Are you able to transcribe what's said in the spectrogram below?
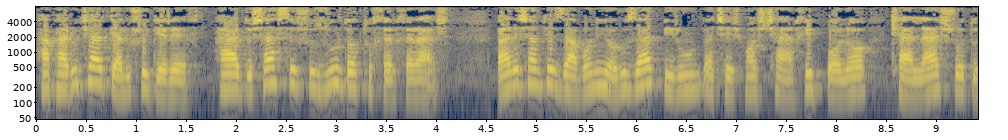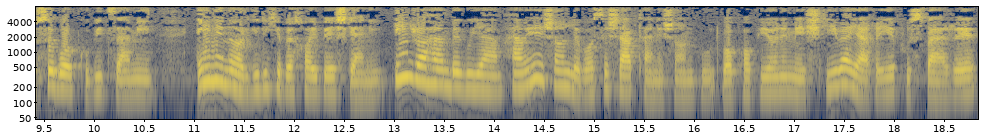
هپرو کرد گلوش رو گرفت. هر دو شستش رو زور داد تو خرخرش. بعدش هم که زبان یارو زد بیرون و چشماش چرخید بالا کلش رو دو سه بار کوبید زمین. این نارگیلی که بخوای بشکنی. این را هم بگویم همهشان لباس شب تنشان بود با پاپیون مشکی و یقه پوستبره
